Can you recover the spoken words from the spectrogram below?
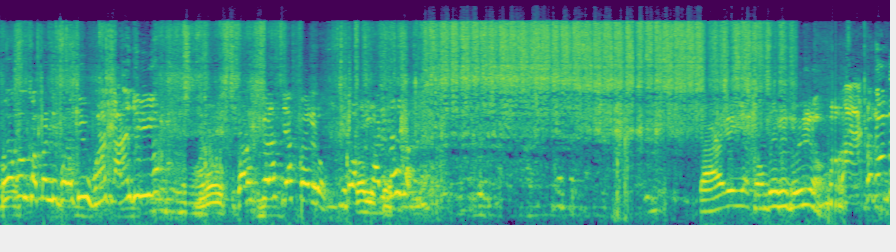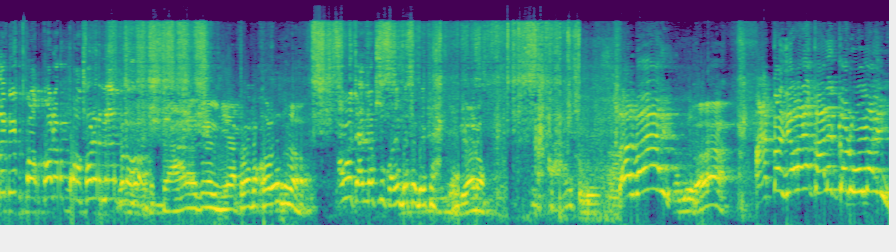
કોઈ પણ ખબર નહીં પડે કેવી ભણા જાણે જેવી હો. હો પેલા ચેક કરી લો. તો તારે કમ્પ્લેટ જોઈ લો. ખરું જ ને. અમે ચાર લાખ શું કરી બેઠા બેઠા. ચાલ ભાઈ હા. આ તો જો ને કાલે જ કરું અમારી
